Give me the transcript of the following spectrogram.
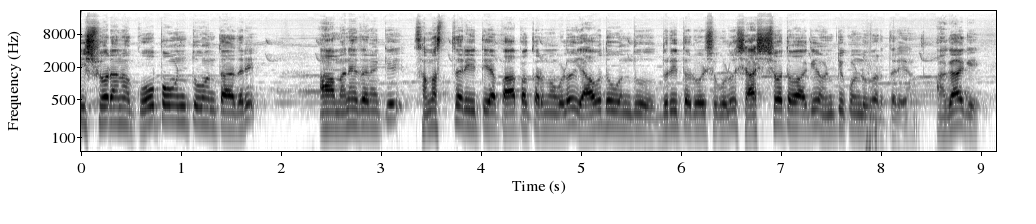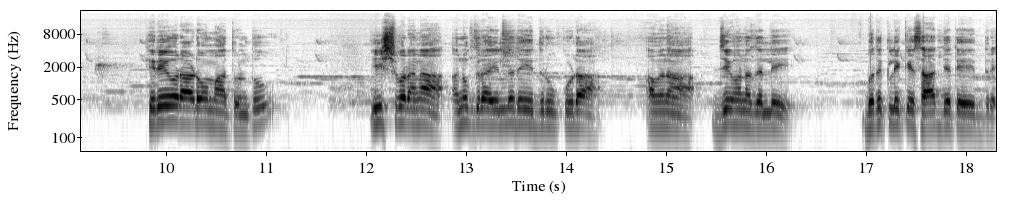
ಈಶ್ವರನ ಕೋಪ ಉಂಟು ಅಂತಾದರೆ ಆ ಮನೆತನಕ್ಕೆ ಸಮಸ್ತ ರೀತಿಯ ಪಾಪಕರ್ಮಗಳು, ಯಾವುದೋ ಒಂದು ದುರಿತ ದೋಷಗಳು ಶಾಶ್ವತವಾಗಿ ಅಂಟಿಕೊಂಡು ಬರ್ತಾರೆ ಅಂತ. ಹಾಗಾಗಿ ಹಿರಿಯವರಾಡುವ ಮಾತುಂಟು, ಈಶ್ವರನ ಅನುಗ್ರಹ ಇಲ್ಲದೇ ಇದ್ದರೂ ಕೂಡ ಅವನ ಜೀವನದಲ್ಲಿ ಬದುಕಲಿಕ್ಕೆ ಸಾಧ್ಯತೆ ಇದ್ದರೆ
